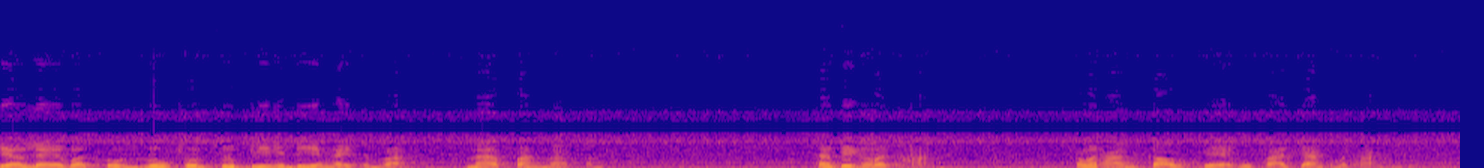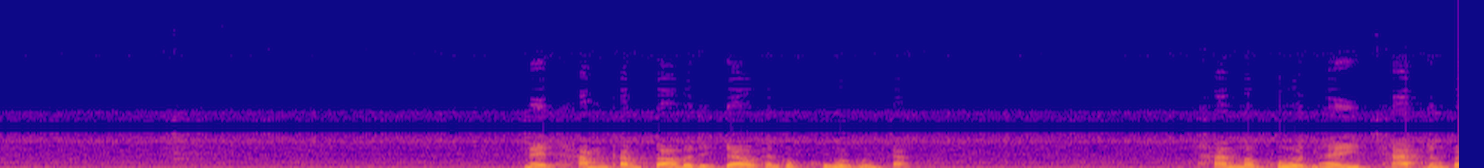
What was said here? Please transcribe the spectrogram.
แล้วแลว่าตนรูปตนชื่อปีให้ดียังไงท่านว่าหน้าฟังหน้าฟังท่านเป็นกรรมฐาน กรรมฐานเก่าแก่ครูบาอาจารย์กรรมฐาน ในธรรมคำสอนพระพุทธเจ้าท่านก็พูดเหมือนกัน ท่านมาพูดให้ชัดลงไป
